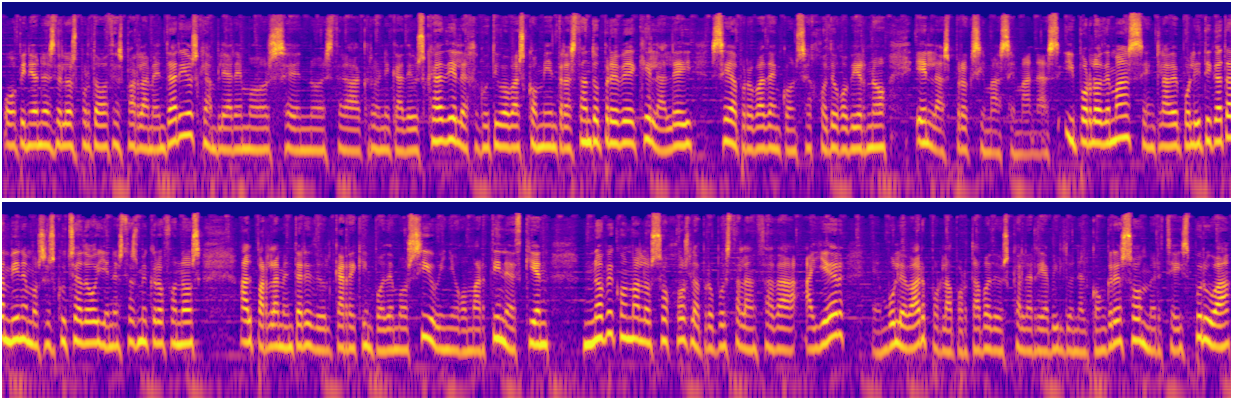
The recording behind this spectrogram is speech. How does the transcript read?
Opiniones de los portavoces parlamentarios que ampliaremos en nuestra crónica de Euskadi. El Ejecutivo Vasco, mientras tanto, prevé que la ley sea aprobada en Consejo de Gobierno en las próximas semanas. Y por lo demás, en clave política también hemos escuchado hoy en estos micrófonos al parlamentario de Elcarrequín Podemos, Sío Íñigo Martínez, quien no ve con malos ojos la propuesta lanzada ayer en Boulevard por la portavoz de Euskal Herria Bildu en el Congreso, Mercheis Purúa,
